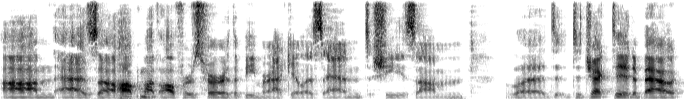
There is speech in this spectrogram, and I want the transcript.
um, as uh, Hawkmoth offers her the Bee Miraculous, and she's um, uh, d- dejected about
